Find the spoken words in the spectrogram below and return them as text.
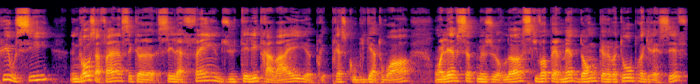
Puis aussi, une grosse affaire, c'est que c'est la fin du télétravail presque obligatoire. On lève cette mesure-là, ce qui va permettre donc un retour progressif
